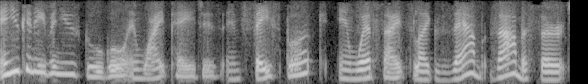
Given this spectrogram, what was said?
And you can even use Google and white pages and Facebook and websites like Zab- Zaba Search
